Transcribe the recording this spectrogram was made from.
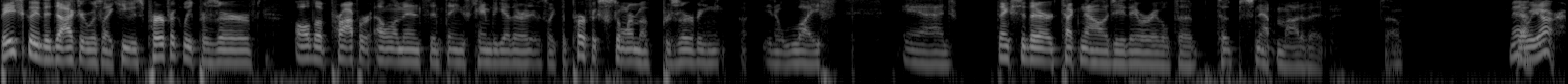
basically the doctor was like he was perfectly preserved. All the proper elements and things came together. It was like the perfect storm of preserving uh, you know life. And thanks to their technology they were able to to snap him out of it. So Yeah. there we are.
